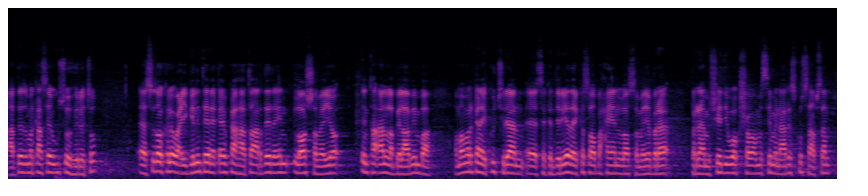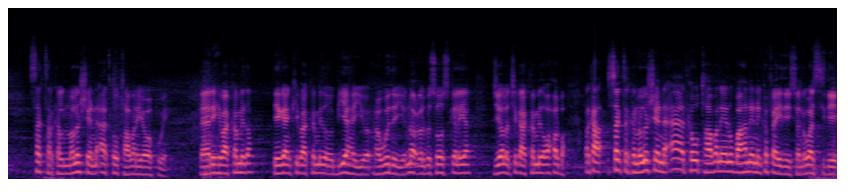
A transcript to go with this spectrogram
ardaydu markaas ay ugu soo hirato Eh, sidoo kale wacyigelinta inay qayb ka ahaato ardayda in loo sameeyo inta aan la bilaabinba ama markan ay ku jiraan eh, secondaryada ay ka soo baxayaan in loo sameeyo barnaamijyadii workshop ama seminaries ku saabsan sectorka nolosheenna aadka u taabanaya waa kuwe. Beerihii baa ka mid a deegaankii baa ka mid a oo biyaha iyo hawada iyo nooc walba soo hoosgelaya geologiga ka mid a wax walba. Marka sectorka nolosheenna aadka u taabanaya in u baahan inaan ka faa'iidaysano waa sidee?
